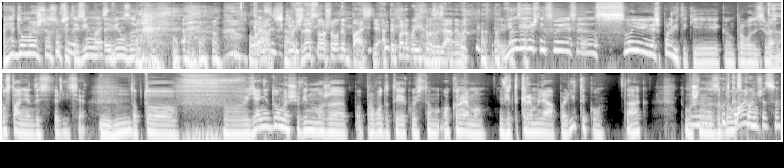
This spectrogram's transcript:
А я думаю, що слухайте, він, він почне з того, що вони басні, а тепер ми їх розглянемо. він заручник своєї, своєї ж політики, яку він проводить Так. останнє десятиліття. Тобто, я не думаю, що він може проводити якусь там окрему від Кремля політику, так? Тому що Ну, не Хутко забуваємо. скончиться.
